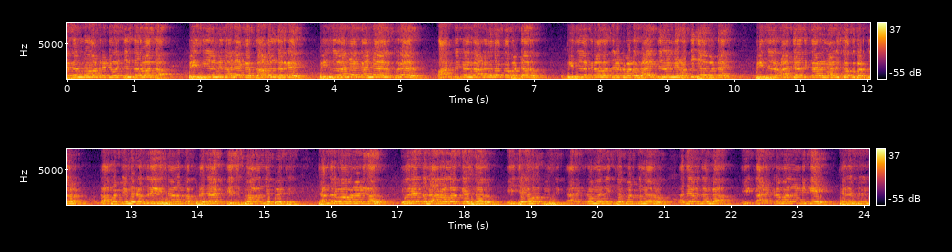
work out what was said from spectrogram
జగన్మోహన్ రెడ్డి వచ్చిన తర్వాత బీసీల మీద అనేక దాడులు జరిగాయి. బీసీలు అనేక అన్యాయాలకు గురయ్యారు. ఆర్థికంగా అడగదొక్కబడ్డారు బీసీలకు రావాల్సినటువంటి కాబట్టి మీరందరూ ఈ విషయాలంతా ప్రజలకు తీసుకోవాలని చెప్పేసి చంద్రబాబు నాయుడు గారు ఎవరైతే నారా లోకేష్ గారు ఈ జయహోబీసీ కార్యక్రమాన్ని చేపడుతున్నారు అదే విధంగా ఈ కార్యక్రమాలన్నింటికి జనసేన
